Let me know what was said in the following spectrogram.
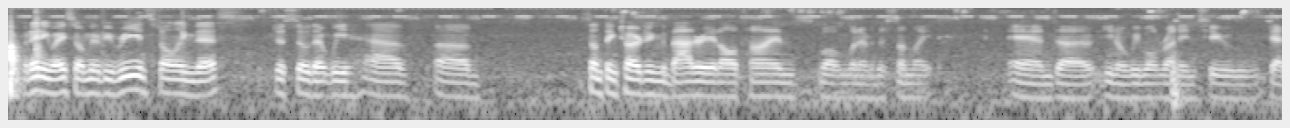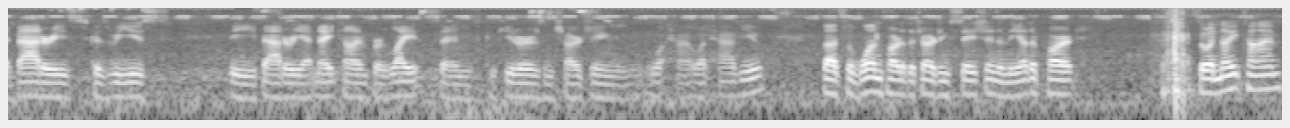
But anyway, so I'm going to be reinstalling this just so that we have um, something charging the battery at all times, well, whenever there's sunlight. And, uh, you know, we won't run into dead batteries because we use the battery at nighttime for lights and computers and charging and what, ha what have you. That's the one part of the charging station and the other part, so at nighttime,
